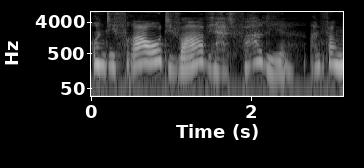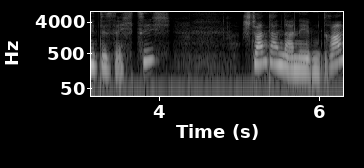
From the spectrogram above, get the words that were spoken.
Und die Frau, die war, wie alt war die? Anfang Mitte 60, stand dann daneben dran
